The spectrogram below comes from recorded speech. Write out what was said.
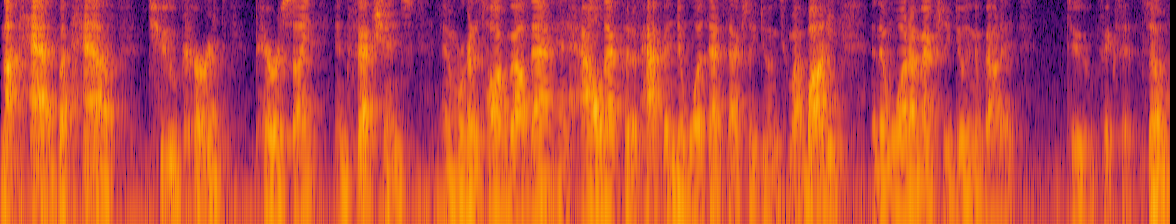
not had, but have two current parasite infections. And we're going to talk about that and how that could have happened and what that's actually doing to my body and then what I'm actually doing about it to fix it. So,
